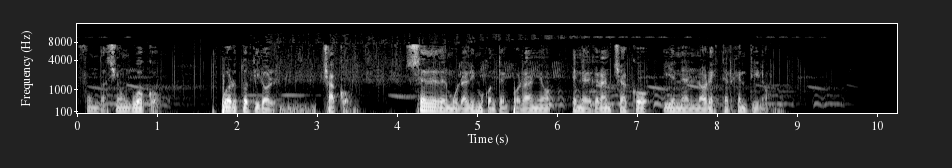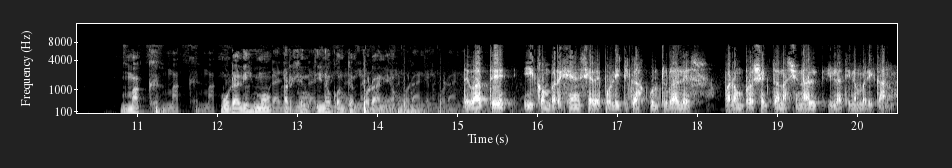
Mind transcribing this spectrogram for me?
Fundación Woco, Puerto Tirol, Chaco, sede del muralismo contemporáneo en el Gran Chaco y en el noreste argentino. MAC, Muralismo Argentino Contemporáneo. Debate y convergencia de políticas culturales para un proyecto nacional y latinoamericano.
